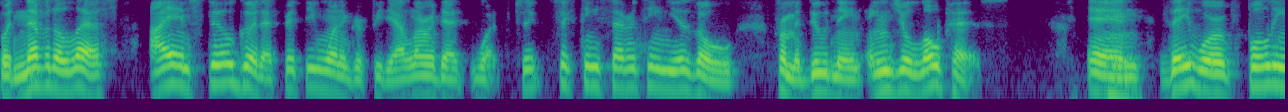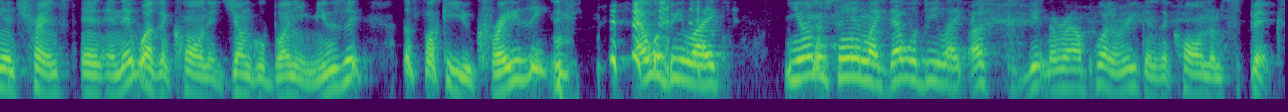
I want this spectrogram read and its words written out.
But nevertheless, I am still good at 51 in graffiti. I learned that, what 16, 17 years old from a dude named Angel Lopez. And mm. they were fully entrenched, and, and they wasn't calling it jungle bunny music. The fuck are you crazy? that would be like, you know what I'm saying? Like that would be like us getting around Puerto Ricans and calling them spics.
